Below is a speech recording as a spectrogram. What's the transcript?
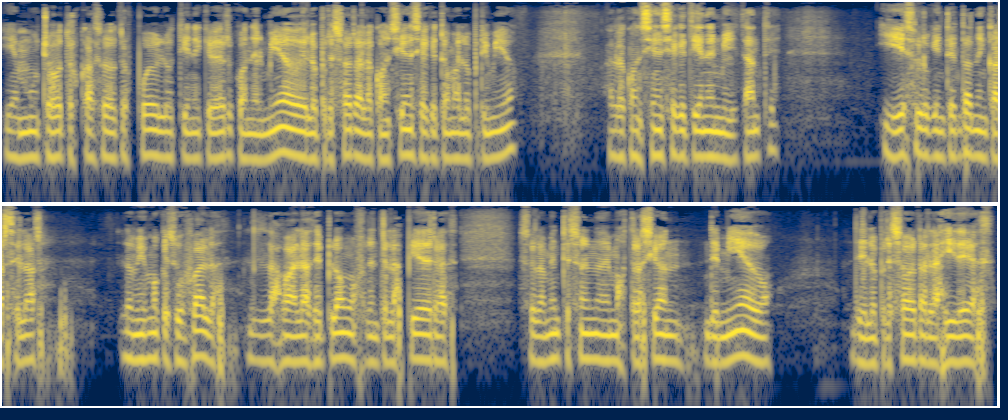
y en muchos otros casos de otros pueblos, tiene que ver con el miedo del opresor a la conciencia que toma el oprimido, a la conciencia que tiene el militante, y eso es lo que intentan encarcelar. Lo mismo que sus balas, las balas de plomo frente a las piedras, solamente son una demostración de miedo del opresor a las ideas.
